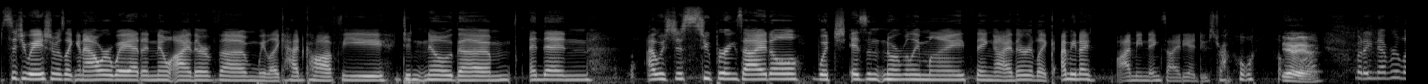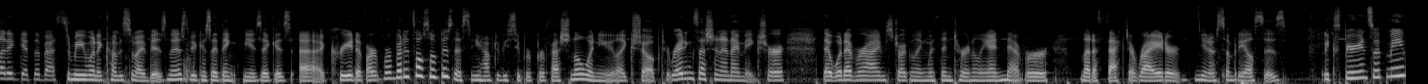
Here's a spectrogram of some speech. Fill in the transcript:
situation. It was like an hour away. I didn't know either of them. We like had coffee. Didn't know them. And then I was just super anxietal, which isn't normally my thing either. Like, I mean, I I mean, anxiety I do struggle with. Yeah, lot, yeah. But I never let it get the best of me when it comes to my business because I think music is a creative art form, but it's also business and you have to be super professional when you like show up to a writing session and I make sure that whatever I'm struggling with internally, I never let affect a write or, you know, somebody else's experience with me.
